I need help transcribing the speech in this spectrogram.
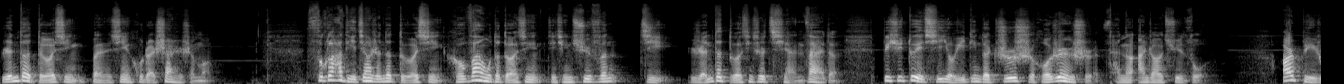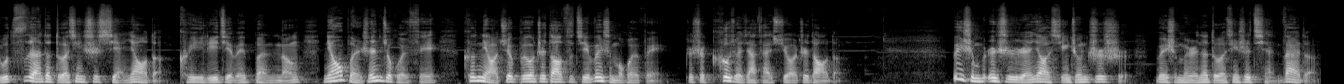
人的德性、本性或者善是什么？苏格拉底将人的德性和万物的德性进行区分，即人的德性是潜在的，必须对其有一定的知识和认识，才能按照去做。而比如自然的德性是显要的，可以理解为本能。鸟本身就会飞，可鸟却不用知道自己为什么会飞，这是科学家才需要知道的。为什么认识人要形成知识？为什么人的德性是潜在的？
